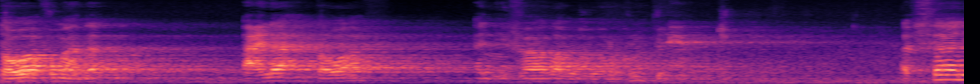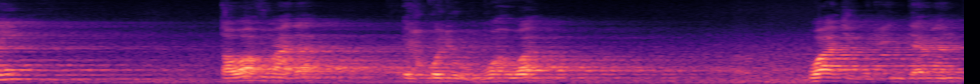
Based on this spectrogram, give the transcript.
طواف ماذا؟ أعلاه طواف الإفاضة وهو ركن في الحج. الثاني طواف ماذا؟ القدوم وهو واجب عند من؟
